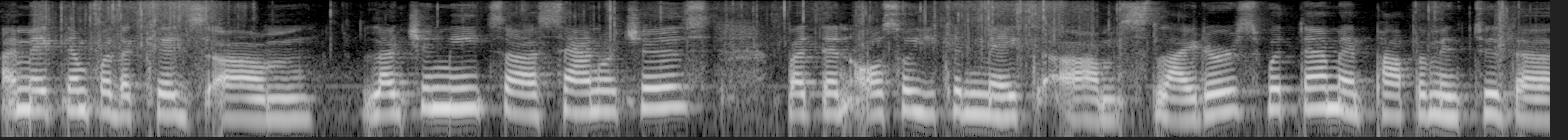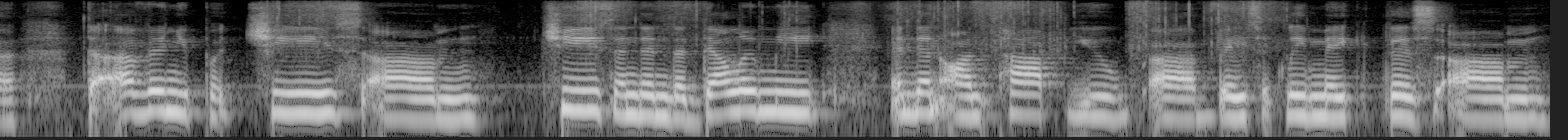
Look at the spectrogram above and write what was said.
I make them for the kids' um, luncheon meats uh, sandwiches. But then also you can make um, sliders with them and pop them into the, the oven. You put cheese, um, cheese and then the deli meat. And then on top you uh, basically make this um,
